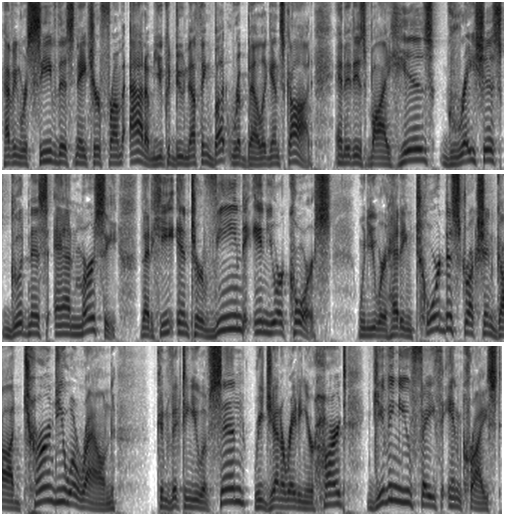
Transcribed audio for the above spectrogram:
Having received this nature from Adam, you could do nothing but rebel against God. And it is by his gracious goodness and mercy that he intervened in your course. When you were heading toward destruction, God turned you around convicting you of sin, regenerating your heart, giving you faith in Christ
